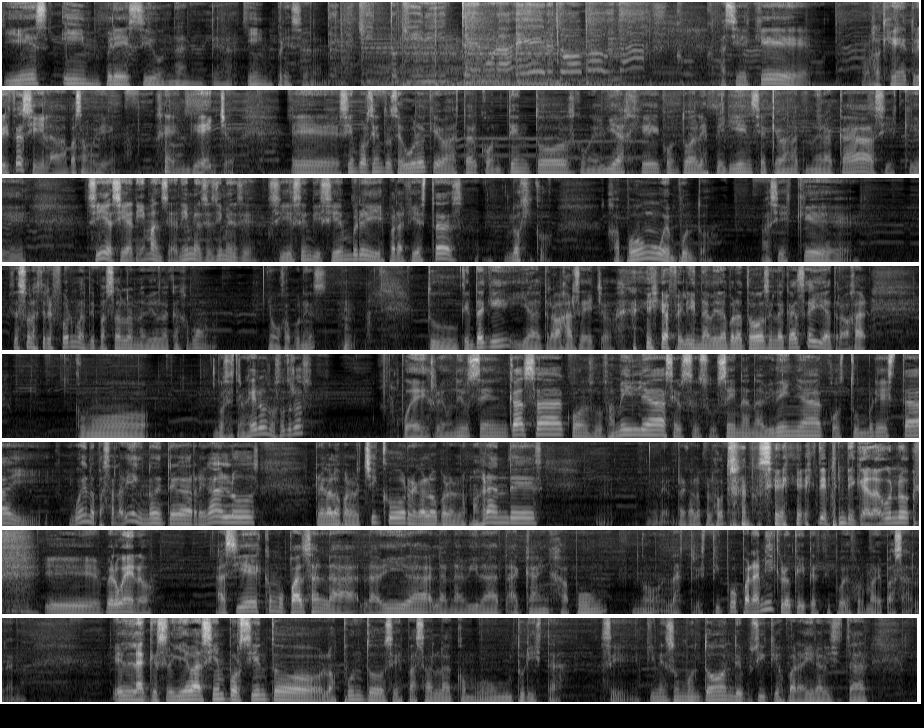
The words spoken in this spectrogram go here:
Y es impresionante, ¿eh? impresionante. Así es que los que turistas sí la van a muy bien. De hecho, eh, 100% seguro que van a estar contentos con el viaje, con toda la experiencia que van a tener acá. Así es que, sí, así, anímense, anímense, anímense. Si es en diciembre y es para fiestas, lógico. Japón, buen punto. Así es que, esas son las tres formas de pasar la Navidad acá en Japón. Como japonés. Tu Kentucky y a trabajarse, de hecho. y a feliz Navidad para todos en la casa y a trabajar. Como los extranjeros, nosotros, Puedes reunirse en casa con su familia, hacerse su cena navideña, costumbre esta y, y bueno, pasarla bien, ¿no? Entrega regalos, regalos para los chicos, regalos para los más grandes, mm, regalos para los otros, no sé, depende de cada uno. Eh, pero bueno, así es como pasan la, vida, la Navidad acá en Japón, ¿no? Las tres tipos, para mí creo que hay tres tipos de forma de pasarla. En la que se lleva 100% los puntos es pasarla como un turista. Sí, tienes un montón de sitios para ir a visitar.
